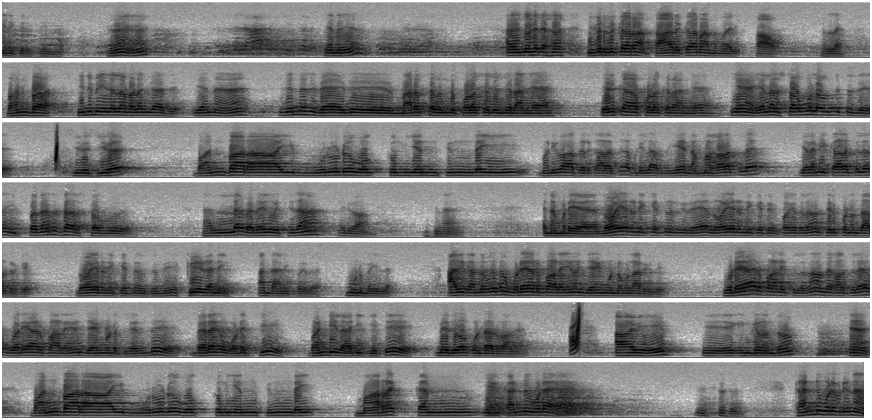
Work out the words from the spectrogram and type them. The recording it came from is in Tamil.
எனக்கு இருக்குன்னு ஆ? அது மாதிரி இவர் இருக்காராம் தான் இருக்காராம் அந்த மாதிரி. பாவம். இல்ல பண்பா இனிமே இதெல்லாம் வழங்காது ஏன்னா இது என்னது இது மரத்தை வந்து பொழக்குதுங்கிறாங்க. எதுக்காக பொழக்குறாங்க? ஏன்? எல்லாம் ஸ்டவ்ல வந்துட்டுது. சிவ சிவ. வன்பராய் முருடு ஒக்கும் என் சிந்தை. மணிவாசர் காலத்துல அப்படிலாம் இருந்தது. ஏன்? நம்ம காலத்துல இளமை காலத்துல இப்பதானே சார் ஸ்டவ் நல்ல விடகு வச்சுதான் வருவாங்க நம்முடைய லோயர் அணைக்கட்டு இருக்குது லோயர் அணைக்கட்டுக்கு பக்கத்துல தான் திருப்பனந்தாள் இருக்கு. லோயர் அணைக்கட்டு இருக்குது கீழணை அந்த அணை மூணு மைல்ல. அதுக்கு அந்த பக்கம் தான் உடையார்பாளையம் ஜெயங்குண்டம் எல்லாம் இருக்குது. உடையார்பாளையத்துல தான் அந்த காலத்துல உடையார்பாளையம் ஜெயங்கொண்டத்துல இருந்து விறக உடைச்சி வண்டியில அடிக்கிட்டு மெதுவா கொண்டாடுவாங்க. ஆகவே இ- இங்க வந்தோம். அஹ், முருடு ஒக்கும் என் சிந்தை மரக்கண் என் கண்ணு கூட கண்ணு கூட எப்படின்னா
